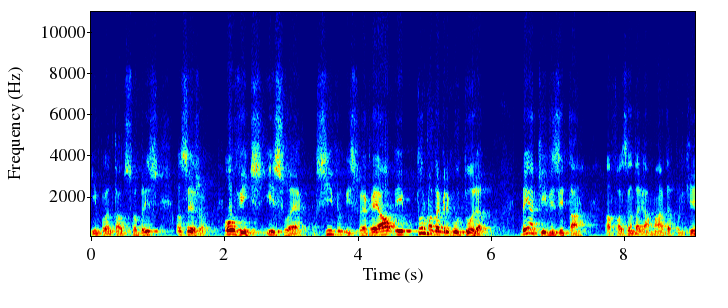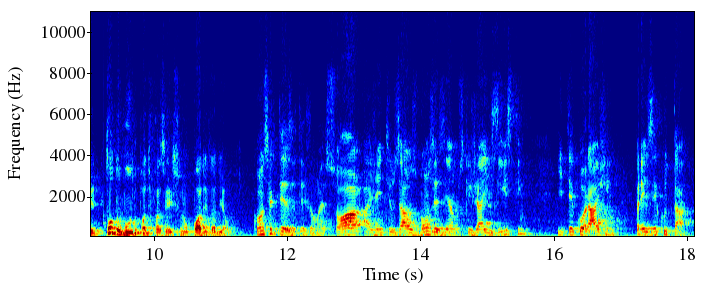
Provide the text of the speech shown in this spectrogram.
implantado sobre isso. Ou seja, ouvintes, isso é possível, isso é real e turma da agricultura, vem aqui visitar a Fazenda Gamada, porque todo mundo pode fazer isso, não pode, Daniel? Com certeza, Tejão. É só a gente usar os bons exemplos que já existem e ter coragem para executar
